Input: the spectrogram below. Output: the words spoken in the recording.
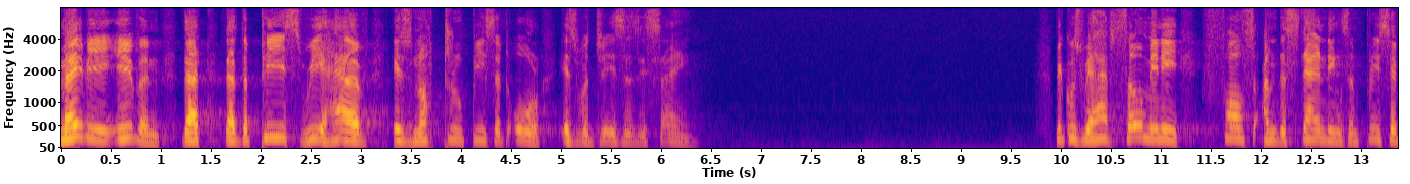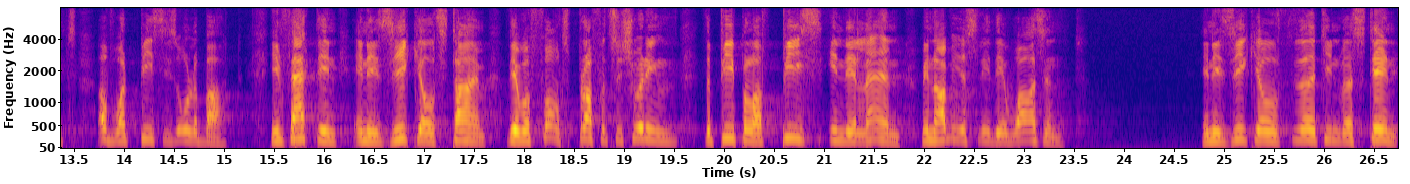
Maybe even that, that the peace we have is not true peace at all, is what Jesus is saying. Because we have so many false understandings and precepts of what peace is all about. In fact, in, in Ezekiel's time, there were false prophets assuring the people of peace in their land when obviously there wasn't. In Ezekiel 13, verse 10,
